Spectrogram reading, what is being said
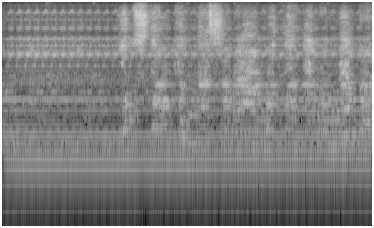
you still can mess around with it and remember,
